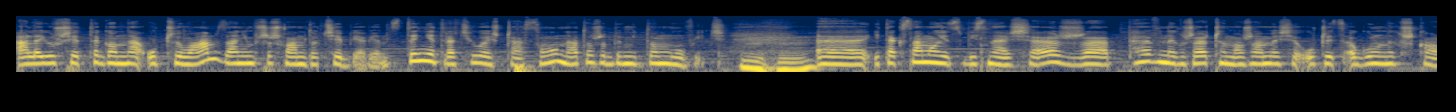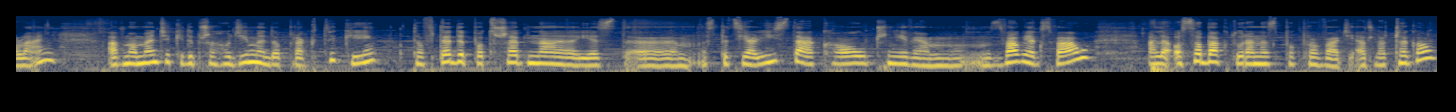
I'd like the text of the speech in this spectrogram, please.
ale już się tego nauczyłam, zanim przyszłam do ciebie, więc ty nie traciłeś czasu na to, żeby mi to mówić. Mhm. E, I tak samo jest w biznesie, że pewnych rzeczy możemy się uczyć z ogólnych szkoleń, a w momencie, kiedy przechodzimy do praktyki, to wtedy potrzebna jest e, specjalista, coach, nie wiem, zwał jak zwał, ale osoba, która nas poprowadzi. A dlaczego?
